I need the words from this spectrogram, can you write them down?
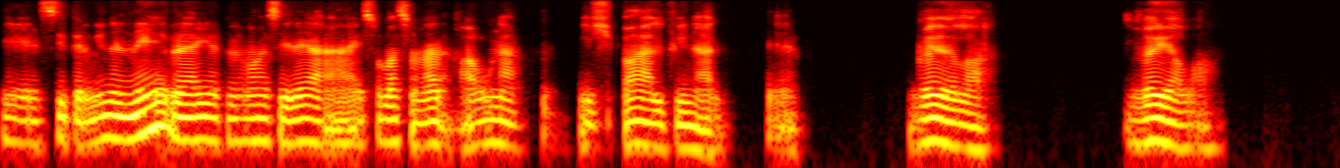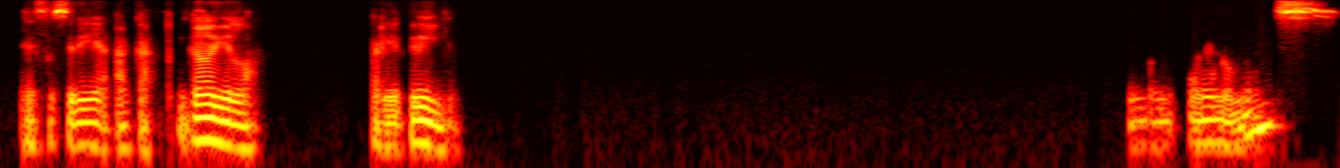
Eh, si termina en E, ya tenemos esa idea, eso va a sonar a una ishpa al final. Eh, gela. Eso sería acá. Gela, grillo. Vamos con uno más.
